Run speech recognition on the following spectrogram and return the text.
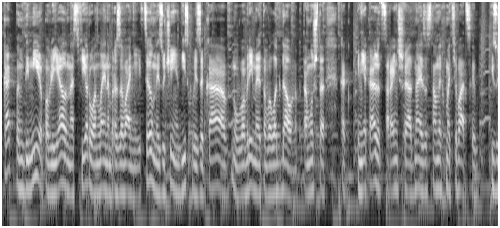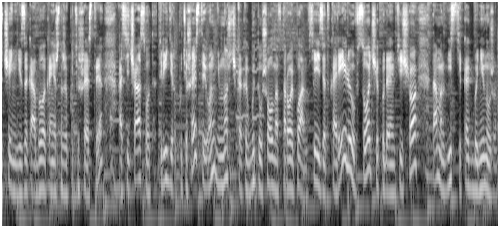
Как пандемия повлияла на сферу онлайн-образования и в целом на изучение английского языка ну, во время этого локдауна? Потому что, как мне кажется, раньше одна из основных мотиваций изучения языка было, конечно же, путешествие, а сейчас вот триггер путешествий, он немножечко как будто ушел на второй план. Все ездят в Карелию, в Сочи, куда-нибудь еще, там английский как бы не нужен.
